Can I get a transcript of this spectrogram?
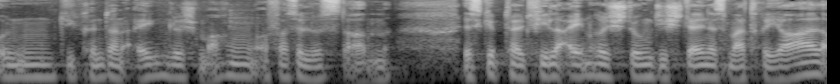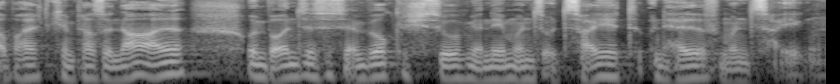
und die können dann eigentlich machen, auf was sie Lust haben. Es gibt halt viele Einrichtungen, die stellen das Material, aber halt kein Personal. Und bei uns ist es eben wirklich so, wir nehmen uns so Zeit und helfen und zeigen.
